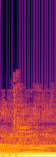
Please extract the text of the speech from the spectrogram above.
Bye.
